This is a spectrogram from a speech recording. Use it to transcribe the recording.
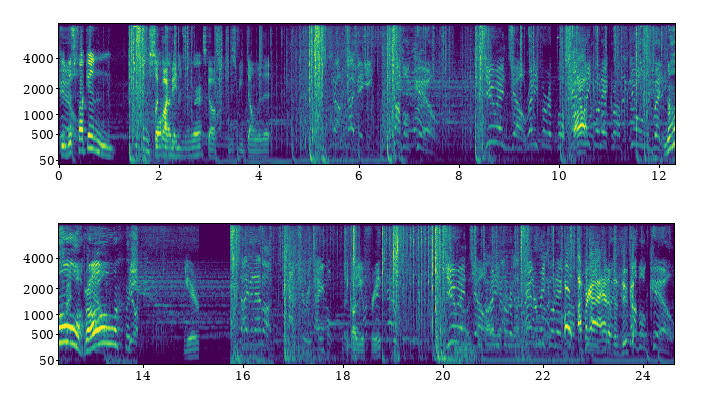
Dude, this fucking... This so Look, hard to maneuver. Let's go. Just be done with it. No biggie. Double kill. New intel, ready for report. Counter Recon aircraft fueled and ready. No, bro! You're... Saving ammo. Capturing Able. What you call you a freak? New intel, ready for report. Counter Recon oh, aircraft. I forgot I had a fueled and ready. bazooka. Double kill.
